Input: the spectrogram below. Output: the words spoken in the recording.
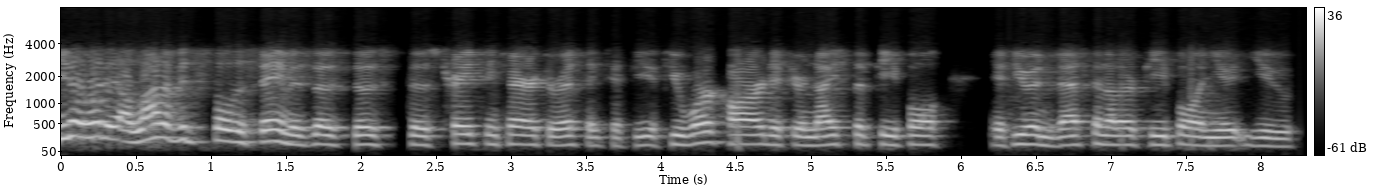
You know what? A lot of it's still the same. Is those those those traits and characteristics. If you if you work hard, if you're nice to people, if you invest in other people, and you you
